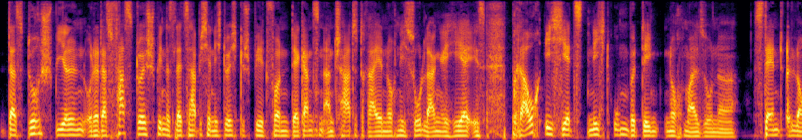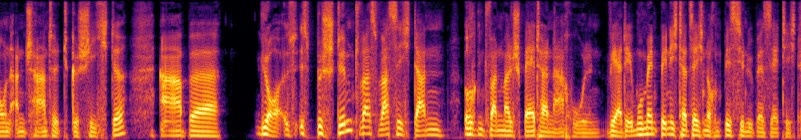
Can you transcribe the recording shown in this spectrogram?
das Durchspielen oder das fast Durchspielen, das letzte habe ich ja nicht durchgespielt, von der ganzen Uncharted-Reihe noch nicht so lange her ist, brauche ich jetzt nicht unbedingt nochmal so eine Standalone Uncharted-Geschichte. Aber ja, es ist bestimmt was, was ich dann irgendwann mal später nachholen werde. Im Moment bin ich tatsächlich noch ein bisschen übersättigt.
